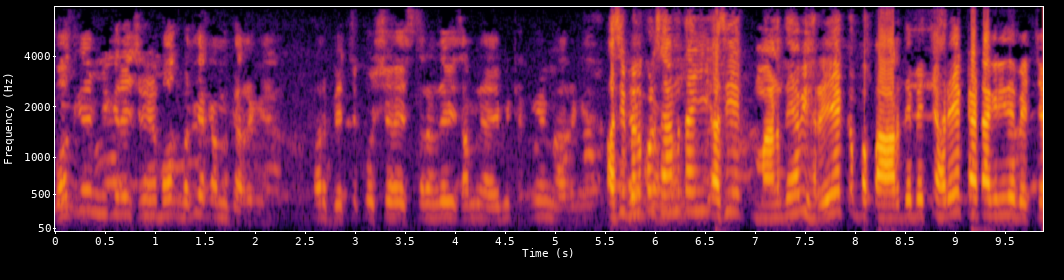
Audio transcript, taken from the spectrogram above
ਬਹੁਤੀਆਂ ਇਮੀਗ੍ਰੇਸ਼ਨ ਹੈ ਬਹੁਤ ਵਧੀਆ ਕੰਮ ਕਰ ਰਹੀਆਂ ਪਰ ਵਿੱਚ ਕੁਝ ਇਸ ਤਰ੍ਹਾਂ ਦੇ ਵੀ ਸਾਹਮਣੇ ਆਏ ਵੀ ਠੱਗੀਆਂ ਮਾਰ ਰਹੀਆਂ ਅਸੀਂ ਬਿਲਕੁਲ ਸਹਿਮਤ ਹਾਂ ਜੀ। ਅਸੀਂ ਮੰਨਦੇ ਹਾਂ ਵੀ ਹਰੇਕ ਵਪਾਰ ਦੇ ਵਿੱਚ ਹਰੇਕ ਕੈਟਾਗਰੀ ਦੇ ਵਿੱਚ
